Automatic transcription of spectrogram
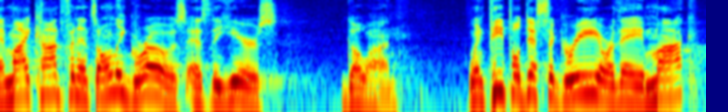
And my confidence only grows as the years go on. When people disagree or they mock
